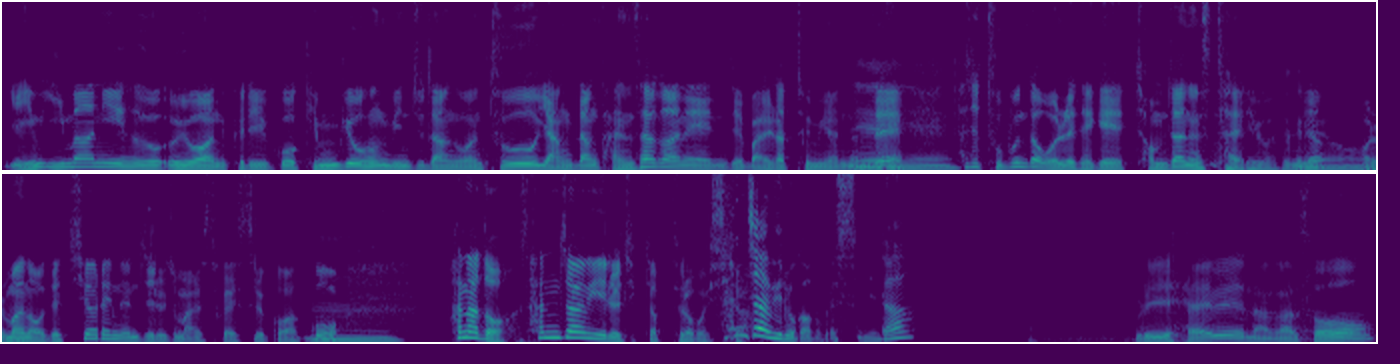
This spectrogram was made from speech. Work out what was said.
이- 이만희 의- 의원 그리고 김교흥 민주당 의원 두 양당 간사 간의 이제 말다툼이었는데 예, 예. 사실 두 분 다 원래 되게 점잖은 스타일이거든요. 그래요. 얼마나 어제 치열했는지를 좀 알 수가 있을 것 같고 음, 하나 더 산자위를 직접 들어보시죠. 산자위로 가보겠습니다. 우리 해외에 나가서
